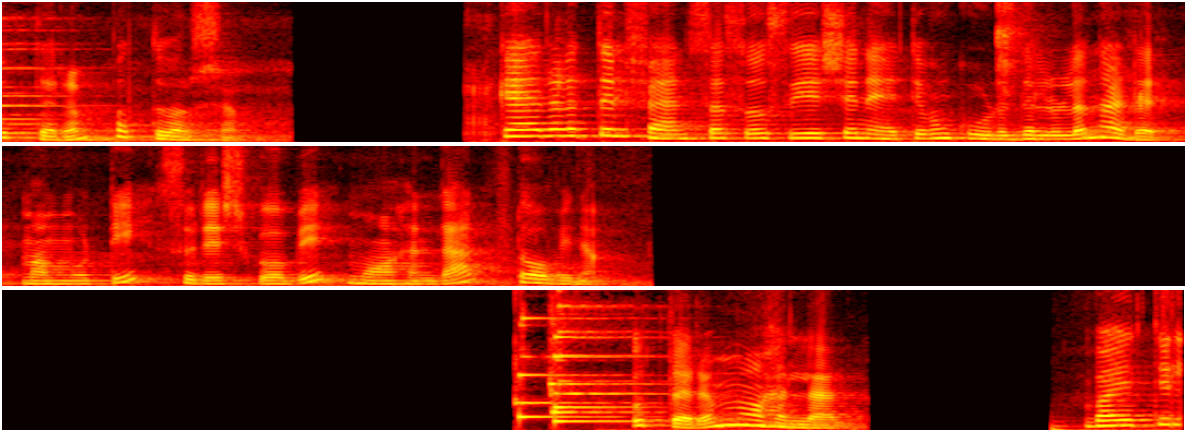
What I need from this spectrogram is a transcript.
ഉത്തരം പത്ത് വർഷം. കേരളത്തിൽ ഫാൻസ് അസോസിയേഷൻ ഏറ്റവും കൂടുതലുള്ള നടൻ മമ്മൂട്ടി സുരേഷ് ഗോപി മോഹൻലാൽ ടോവിന. ഉത്തരം മോഹൻലാൽ. വയറ്റിൽ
